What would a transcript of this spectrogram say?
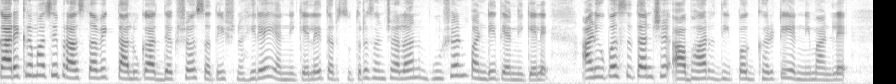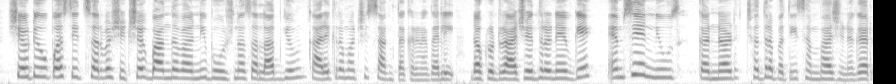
कार्यक्रमाचे प्रास्ताविक तालुका अध्यक्ष सतीश नहिरे यांनी केले तर सूत्रसंचालन भूषण पंडित यांनी केले आणि उपस्थितांचे आभार दीपक घरटे यांनी मानले. शेवटी उपस्थित सर्व शिक्षक बांधवांनी भोजनाचा लाभ घेऊन कार्यक्रमाची सांगता करण्यात आली. Doctor Rajendra Nevage MCN news Kannad Chhatrapati Sambhajinagar.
